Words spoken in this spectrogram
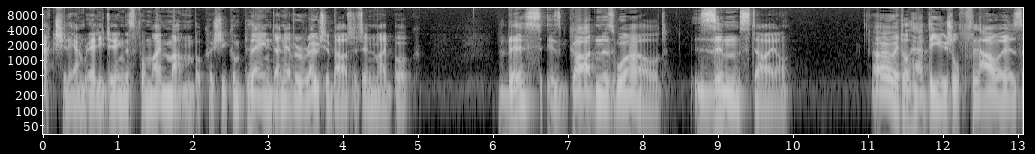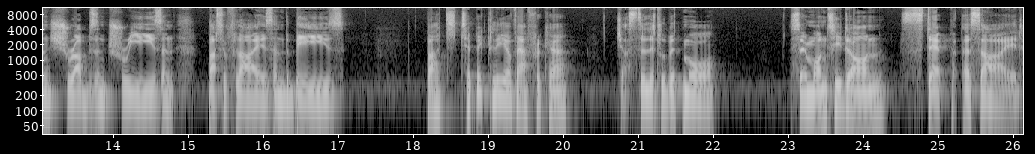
Actually, I'm really doing this for my mum because she complained I never wrote about it in my book. This is Gardener's World, Zim style. Oh, it'll have the usual flowers and shrubs and trees and butterflies and the bees. But typically of Africa, just a little bit more. So, Monty Don, step aside.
